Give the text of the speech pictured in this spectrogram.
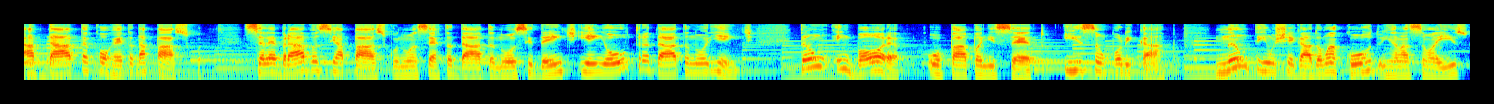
a data correta da Páscoa. Celebrava-se a Páscoa numa certa data no Ocidente e em outra data no Oriente. Então, embora o Papa Aniceto e São Policarpo não tenham chegado a um acordo em relação a isso,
